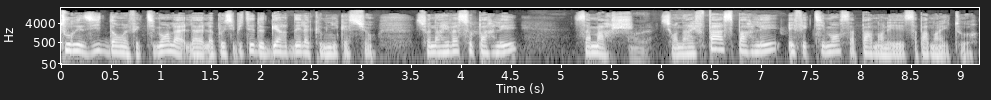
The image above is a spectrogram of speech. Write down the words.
tout réside dans effectivement la, la, la possibilité de garder la communication. Si on arrive à se parler, ça marche. Si on n'arrive pas à se parler, effectivement, ça part dans les, ça part dans les tours.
